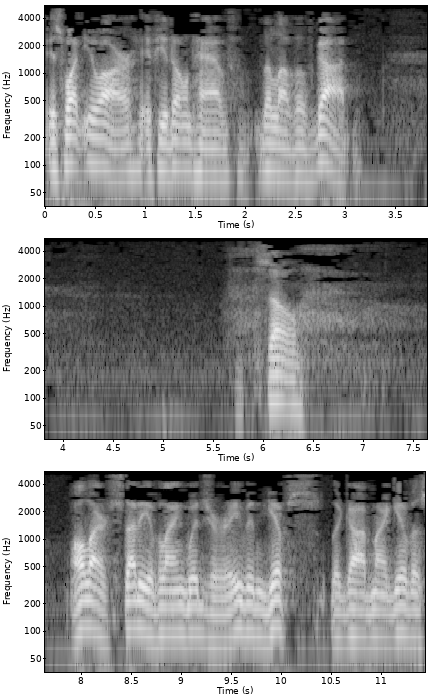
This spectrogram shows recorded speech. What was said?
is what you are if you don't have the love of God. So, all our study of language or even gifts that God might give us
